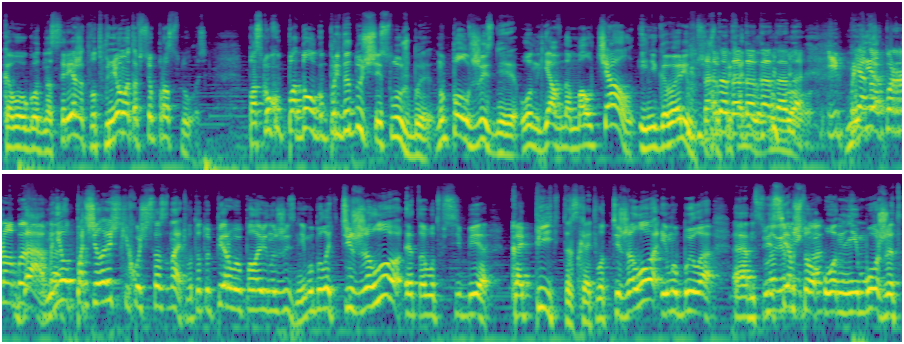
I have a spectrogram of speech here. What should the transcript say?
кого угодно срежет. Вот в нем это все проснулось. Поскольку по долгу предыдущей службы, ну, пол жизни он явно молчал и не говорил, все, что приходило ему в Да-да-да-да-да-да. голову. И Мне- прятал паралбы. Да, мне вот по-человечески хочется знать, вот эту первую половину жизни, ему было тяжело это вот в себе копить, так сказать, вот тяжело ему было э, в связи с тем, что он не может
